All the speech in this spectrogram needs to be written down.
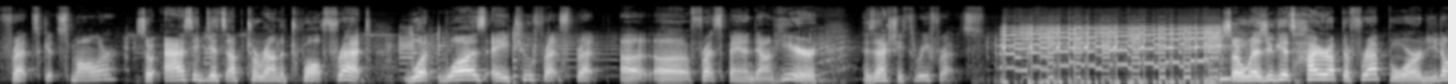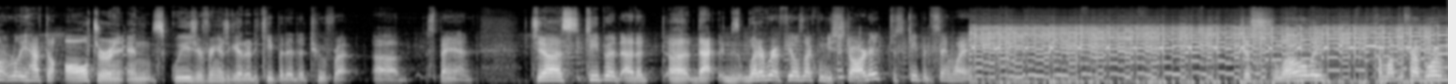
frets get smaller. So as he gets up to around the 12th fret, what was a two fret, fret, uh, uh, fret span down here is actually three frets. So as you get higher up the fretboard, you don't really have to alter and, and squeeze your fingers together to keep it at a two fret uh, span. Just keep it at a, uh, that, whatever it feels like when you start it, just keep it the same way. Just slowly come up the fretboard.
